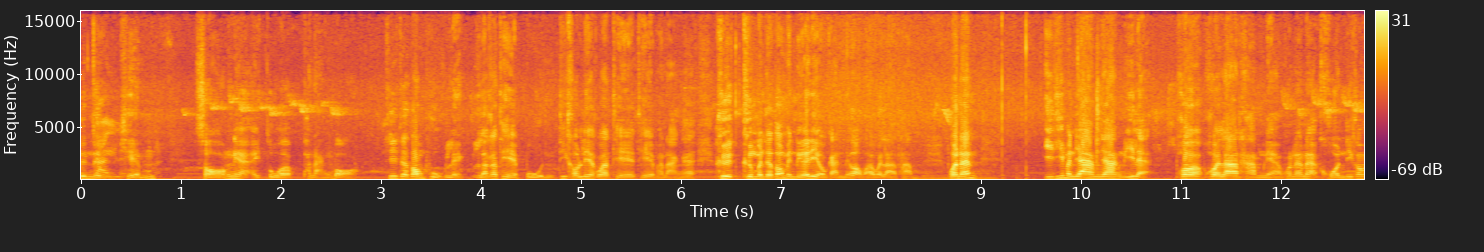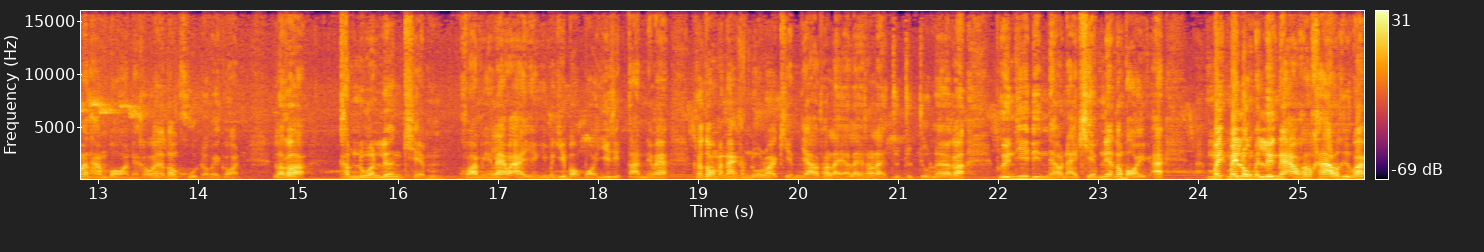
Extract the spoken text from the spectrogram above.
คือหนึ่งข้าใจลย เข็มสองเนี่ยไอตัวผนังบ่อที่จะต้องผูกเหล็ก แล้วก็เทปูนที่เขาเรียกว่าเทเทผนังนะคือคือมันจะต้องเป็นเนื้อเดียวกันนึกออกว่าเวลาทำเพราะฉะนั้น อีที่มันยากมันยากนี้แหละ พอพอเวลาทำเนี่ยเพราะฉะนั้นอะคนที่เขามาทำบ่อเนี่ยเขาก็จะต้องขุดออกไปก่อน แล้วก็ คำนวณเรื่องเข็มความแข็งแรงว่าไอ้อย่างนี้เมื่อกี้บอกบ่อ20 ตันใช่ไหมก็ต้องมานั่งคำนวณว่าเข็มยาวเท่าไหร่อะไรเท่าไหร่จุดๆแล้วก็พื้นที่ดินแถวไหนเข็มเนี่ยต้องบอกอีกอะไม่ไม่ลงไปลึกนะเอาคร่าวๆก็คือว่า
